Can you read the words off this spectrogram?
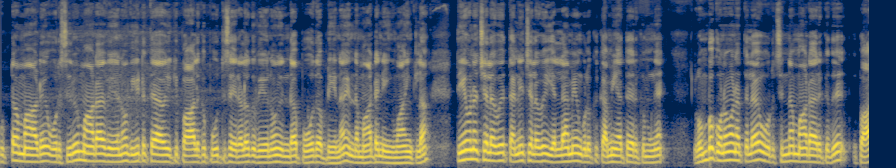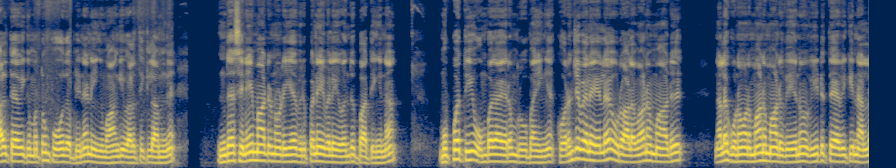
குட்டை மாடு ஒரு சிறு மாடாக வேணும். வீட்டு தேவைக்கு பாலுக்கு பூர்த்தி செய்கிற அளவுக்கு வேணும். இருந்தால் போதும் அப்படின்னா இந்த மாட்டை நீங்கள் வாங்கிக்கலாம். தீவன செலவு தண்ணி செலவு எல்லாமே உங்களுக்கு கம்மியாக தான் இருக்குங்க ரொம்ப குணவனத்தில் ஒரு சின்ன மாடாக இருக்குது. பால் தேவைக்கு மட்டும் போதும் அப்படின்னா நீங்கள் வாங்கி வளர்த்திக்கலாமுங்க. இந்த சினை மாட்டினுடைய விற்பனை விலை வந்து பார்த்திங்கன்னா முப்பத்தி ஒன்பதாயிரம் ரூபாய்ங்க. குறைஞ்ச விலையில் ஒரு அளவான மாடு நல்ல குணவனமான மாடு வேணும். வீட்டு தேவைக்கு நல்ல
